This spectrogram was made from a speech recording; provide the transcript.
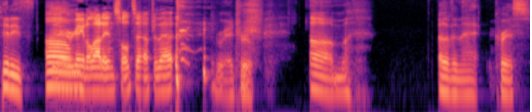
titties. Um, we're gonna get a lot of insults after that. Very true. Um, other than that, Chris,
